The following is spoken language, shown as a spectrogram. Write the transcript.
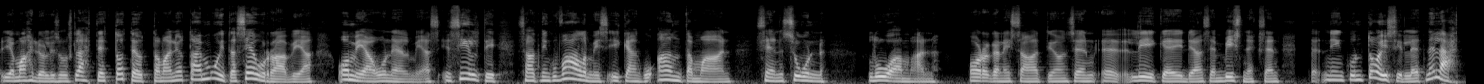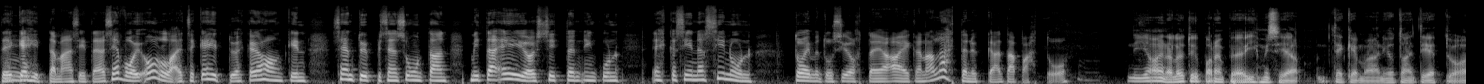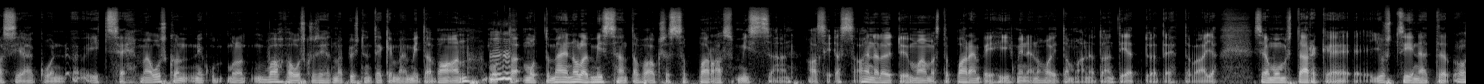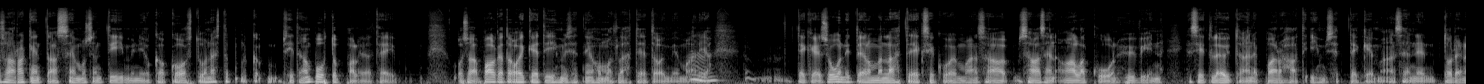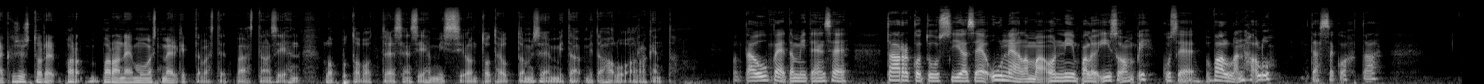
ja mahdollisuus lähteä toteuttamaan jotain muita seuraavia omia unelmia. Ja silti sä oot niin kuin valmis ikään kuin antamaan sen sun luoman organisaation, sen liikeidean, sen bisneksen niin kuin toisille, että ne lähtee mm. kehittämään sitä. Ja se voi olla, että se kehittyy ehkä johonkin sen tyyppisen suuntaan, mitä ei olisi sitten niin kuin ehkä siinä sinun toimitusjohtaja-aikana lähtenytkään tapahtuu. Niin ja aina löytyy parempia ihmisiä tekemään jotain tiettyä asiaa kuin itse. Mä uskon, niin kuin, mulla on vahva usko siihen, että mä pystyn tekemään mitä vaan, mm-hmm. mutta, mutta mä en ole missään tapauksessa paras missään asiassa. Aina löytyy maailmasta parempi ihminen hoitamaan jotain tiettyä tehtävää ja se on mun mielestä tärkeä just siinä, että osaa rakentaa semmoisen tiimin, joka koostuu näistä, siitä on puhuttu paljon, että hei, osaa palkata oikeat ihmiset, niin hommat lähtee toimimaan. Mm. Ja tekee suunnitelman, lähtee eksekuoimaan, saa, saa sen alkuun hyvin ja sitten löytää ne parhaat ihmiset tekemään sen. Niin todennäköisyys todella paranee mun mielestä merkittävästi, että päästään siihen lopputavoitteeseen, siihen mission toteuttamiseen, mitä, mitä haluaa rakentaa. Mutta on upeaa, miten se tarkoitus ja se unelma on niin paljon isompi kuin se vallanhalu tässä kohtaa.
